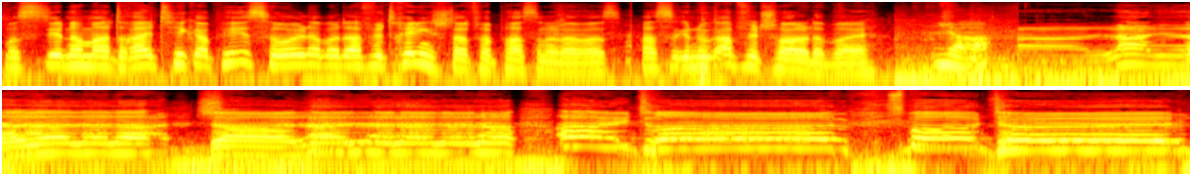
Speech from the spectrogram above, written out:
Musst du dir nochmal drei TKPs holen, aber dafür Trainingsstart verpassen oder was? Hast du genug Apfelschorle dabei? Ja. Lalalala, schalalalala, Eintracht, Spontan.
